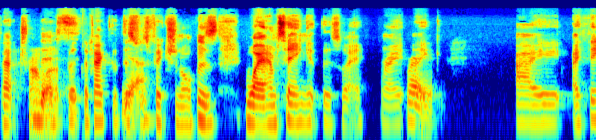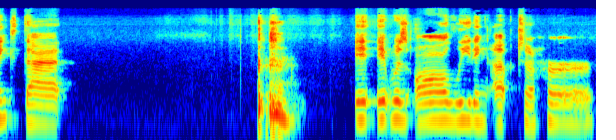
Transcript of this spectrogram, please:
that trauma This. but the fact that this Yeah. was fictional is why i'm saying it this way right Right. like i i think that it, it was all leading up to her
